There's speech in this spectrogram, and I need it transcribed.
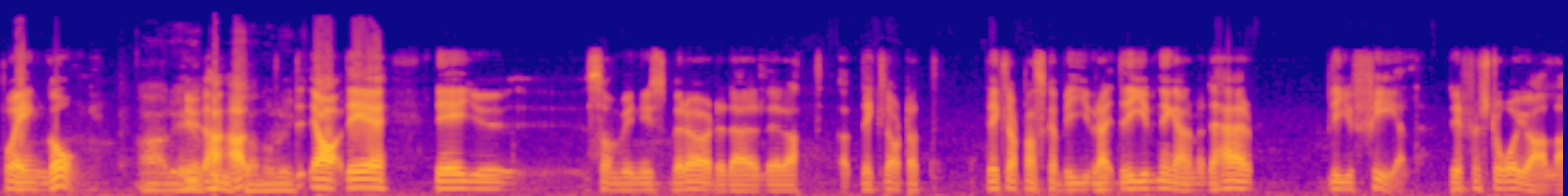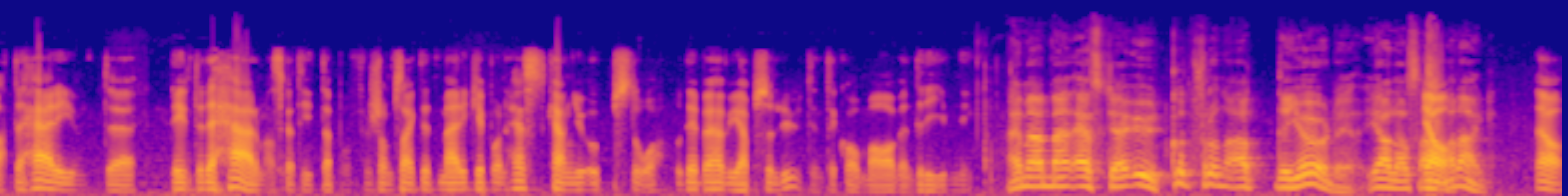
på en gång. Ja, det är helt osannolikt. Ja, det är, det är ju som vi nyss berörde där, eller att, att det är klart att det är klart man ska beivra drivningar, men det här blir ju fel det förstår ju alla att det här är ju inte det är inte det här man ska titta på. För som sagt, ett märke på en häst kan ju uppstå. Och det behöver ju absolut inte komma av en drivning. Nej, men, men ST har utgått från att det gör det i alla sammanhang. Ja. ja.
